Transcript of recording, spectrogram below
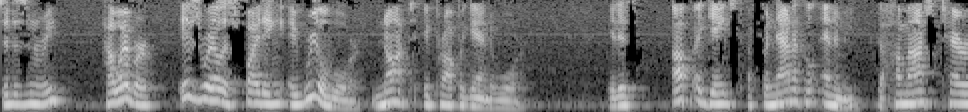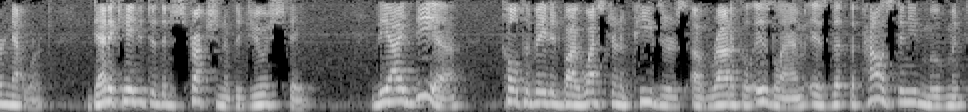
citizenry. However, Israel is fighting a real war, not a propaganda war. It is up against a fanatical enemy, the Hamas terror network, dedicated to the destruction of the Jewish state. The idea, cultivated by Western appeasers of radical Islam, is that the Palestinian movement,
